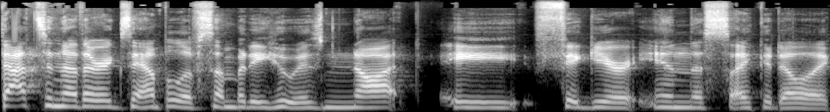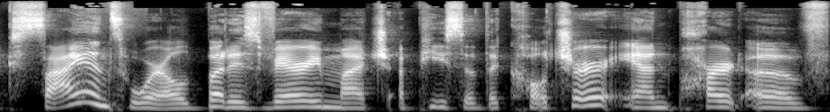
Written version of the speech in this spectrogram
that's another example of somebody who is not a figure in the psychedelic science world, but is very much a piece of the culture and part of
